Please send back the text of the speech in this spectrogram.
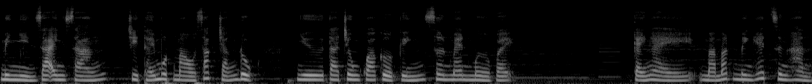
mình nhìn ra ánh sáng, chỉ thấy một màu sắc trắng đục như ta trông qua cửa kính sơn men mờ vậy. Cái ngày mà mắt mình hết sưng hẳn,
